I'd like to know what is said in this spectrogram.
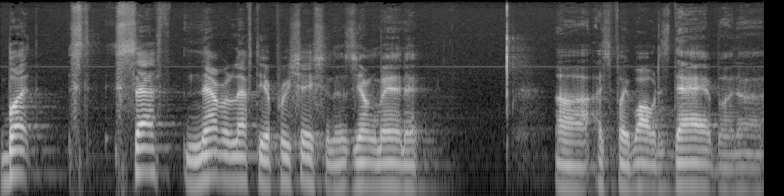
But Steph never left the appreciation of this young man that uh, I used to play ball with his dad, but uh,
